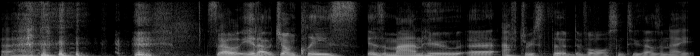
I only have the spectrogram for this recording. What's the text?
Uh, so you know, John Cleese is a man who, uh, after his third divorce in 2008,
